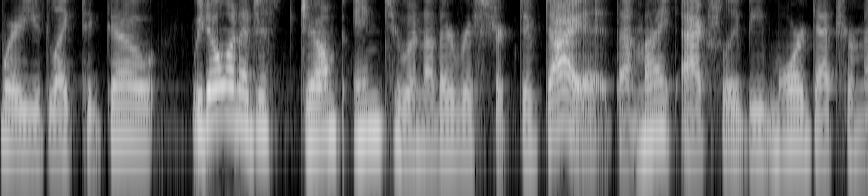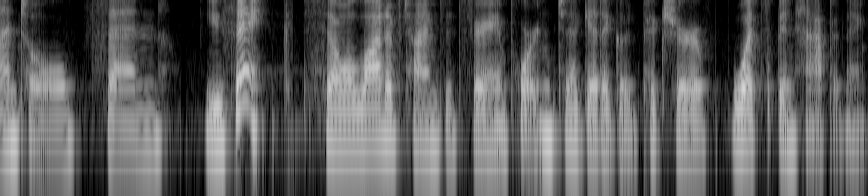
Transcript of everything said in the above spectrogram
where you'd like to go, we don't want to just jump into another restrictive diet that might actually be more detrimental than you think. So, a lot of times it's very important to get a good picture of what's been happening.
